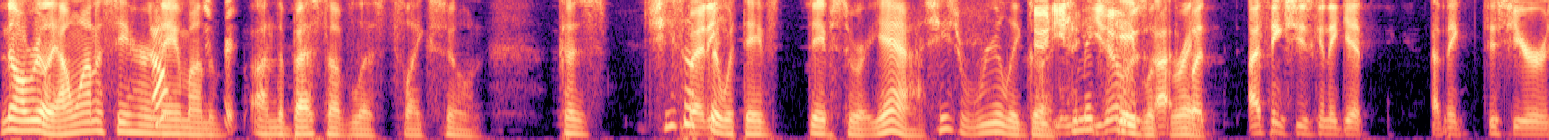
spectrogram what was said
No, really, I want to see her No, name on the on the best of lists like soon, because she's up Betty? there with Dave Dave Stewart. Yeah, she's really good. Dude, you, she makes you know Gabe who's- look I- great. But I think she's going to get. I think this year,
